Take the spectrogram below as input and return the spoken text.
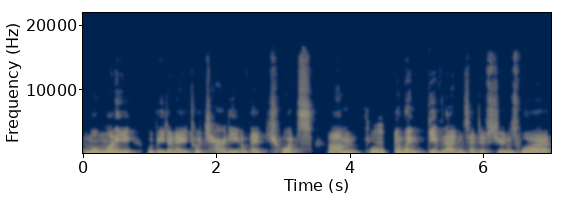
the more money would be donated to a charity of their choice. Um, Hmm. And when given that incentive, students were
